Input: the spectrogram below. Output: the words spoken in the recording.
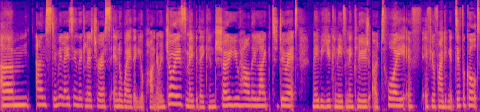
um, and stimulating the clitoris in a way that your partner enjoys. Maybe they can show you how they like to do it. Maybe you can even include a toy if if you're finding it difficult,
